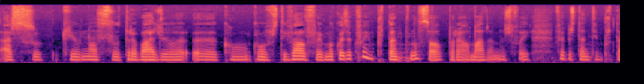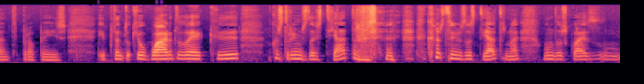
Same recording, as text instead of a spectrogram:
acho que o nosso trabalho uh, com, com o festival foi uma coisa que foi importante, não só para a Almada, mas foi, foi bastante importante para o país. E, portanto, o que eu guardo é que construímos dois teatros, construímos dois teatros, não é? Um dos quais, um,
